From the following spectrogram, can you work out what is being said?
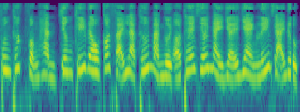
Phương thức vận hành chân khí đâu có phải là thứ mà người ở thế giới này dễ dàng lý giải được.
